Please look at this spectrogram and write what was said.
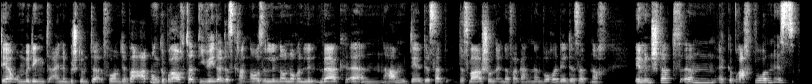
der unbedingt eine bestimmte Form der Beatmung gebraucht hat, die weder das Krankenhaus in Lindau noch in Lindenberg ähm, haben, der deshalb, das war schon in der vergangenen Woche, der deshalb nach Immenstadt ähm, gebracht worden ist.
